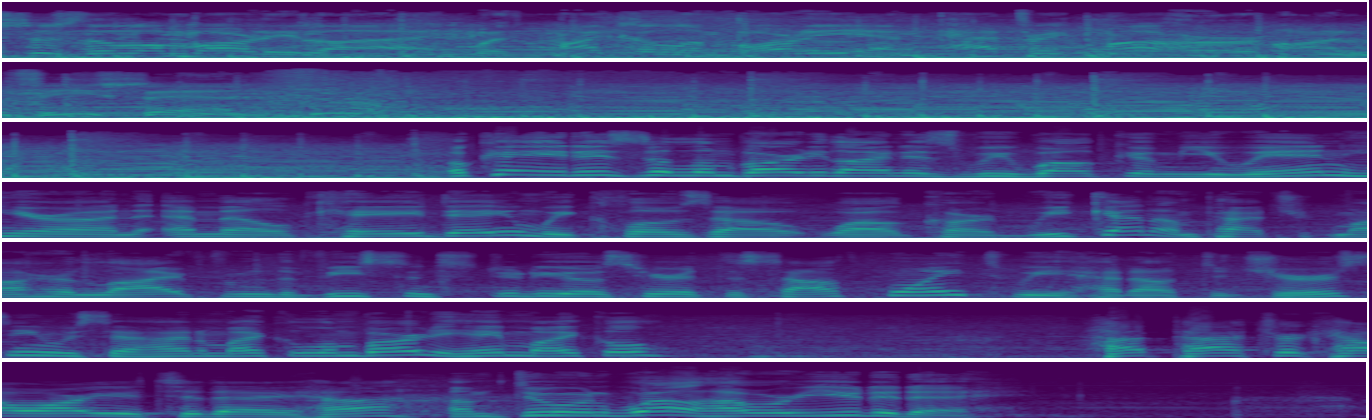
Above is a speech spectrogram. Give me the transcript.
This is the Lombardi Line with Michael Lombardi and Patrick Maher on VSIN. Okay, it is the Lombardi line as we welcome you in here on MLK Day and we close out Wildcard Weekend. I'm Patrick Maher live from the VSIN studios here at the South Point. We head out to Jersey and we say hi to Michael Lombardi. Hey, Michael. Hi, Patrick. How are you today, huh? I'm doing well. How are you today?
